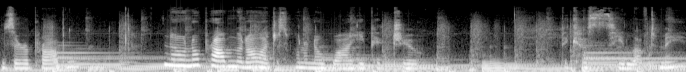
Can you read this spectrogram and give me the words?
Is there a problem? No, no problem at all. I just want to know why he picked you. Because he loved me?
